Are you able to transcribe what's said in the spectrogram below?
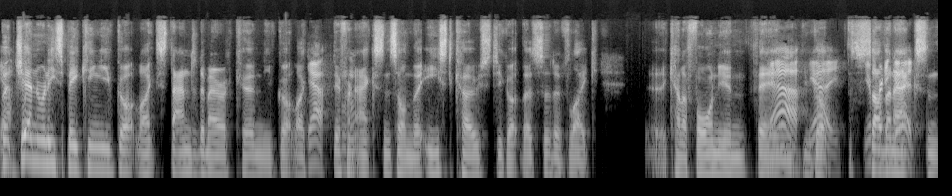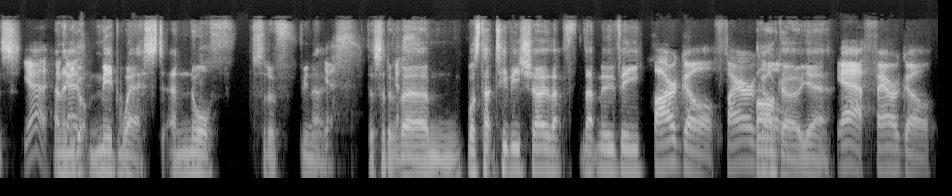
Yeah. But generally speaking, you've got like standard American, you've got like yeah. different mm-hmm. accents on the East Coast, you've got the sort of like uh, Californian thing, yeah, you've got the Southern accents, yeah, and then you've got Midwest and North. Sort of, you know, yes. the sort of yes. um, what's that TV show that that movie? Fargo, Fargo, Fargo, yeah, yeah, Fargo.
